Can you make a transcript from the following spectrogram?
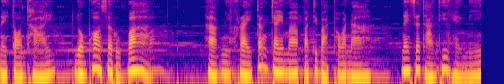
ในตอนท้ายหลวงพ่อสรุปว่า หากมีใครตั้งใจมาปฏิบัติภาวนาในสถานที่แห่งนี้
